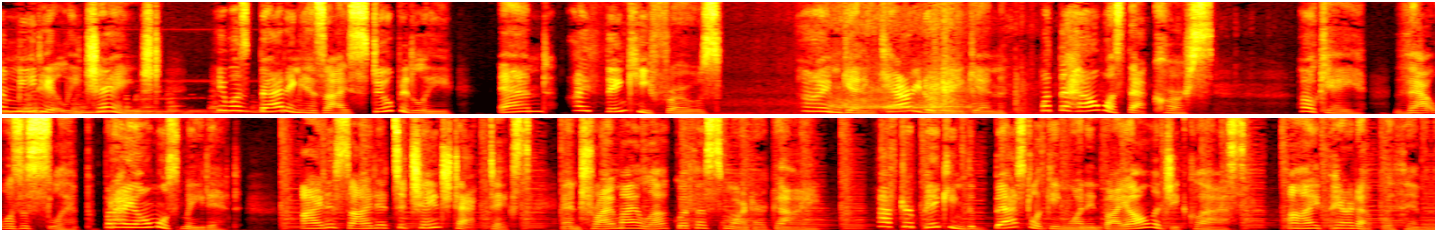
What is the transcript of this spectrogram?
immediately changed. He was batting his eyes stupidly, and I think he froze. I'm getting carried away again. What the hell was that curse? Okay, that was a slip, but I almost made it. I decided to change tactics and try my luck with a smarter guy. After picking the best looking one in biology class, I paired up with him.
